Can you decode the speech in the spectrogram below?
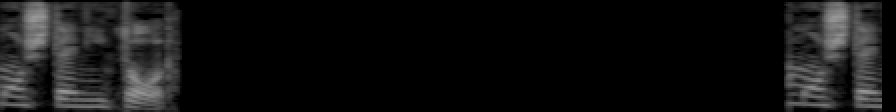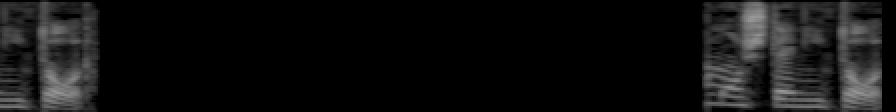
Moștenitor. Moștenitor. Moștenitor.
